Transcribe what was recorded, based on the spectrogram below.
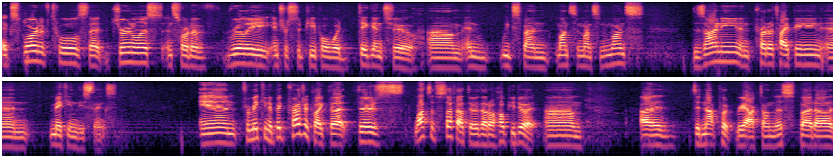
explorative tools that journalists and sort of really interested people would dig into. Um, and we'd spend months and months and months designing and prototyping and making these things. And for making a big project like that, there's lots of stuff out there that'll help you do it. Um, I did not put React on this, but uh,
